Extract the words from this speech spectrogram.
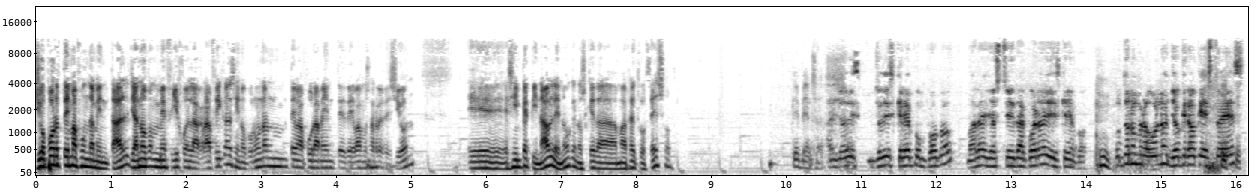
yo por tema fundamental, ya no me fijo en la gráfica, sino por un tema puramente de vamos a recesión, eh, es impepinable, ¿no? Que nos queda más retroceso. ¿Qué piensas? Yo, dis- yo discrepo un poco, ¿vale? Yo estoy de acuerdo y discrepo. Punto número uno, yo creo que esto es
